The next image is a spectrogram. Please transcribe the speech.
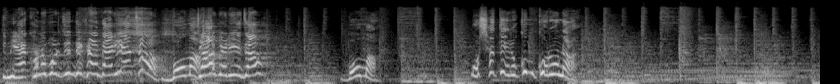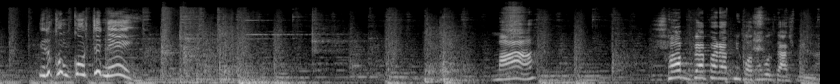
তুমি এখনও পর্যন্ত এখানে দাঁড়িয়ে আছো? বৌমা। যাও বেরিয়ে যাও। বৌমা ওর সাথে এরকম করো না। এরকম করতে নেই। মা সব ব্যাপারে আপনি কথা বলতে আসবেন না।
